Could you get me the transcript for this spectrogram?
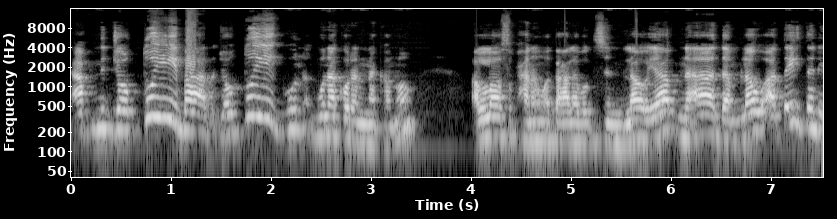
আপনি যতই বার, যতই গুণ- করেন না কেন আল্লাহ সুবহানাহু ওয়া তাআলা বলছেন লাউ ইয়া ইবনা আদম লাউ আতাইতানি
